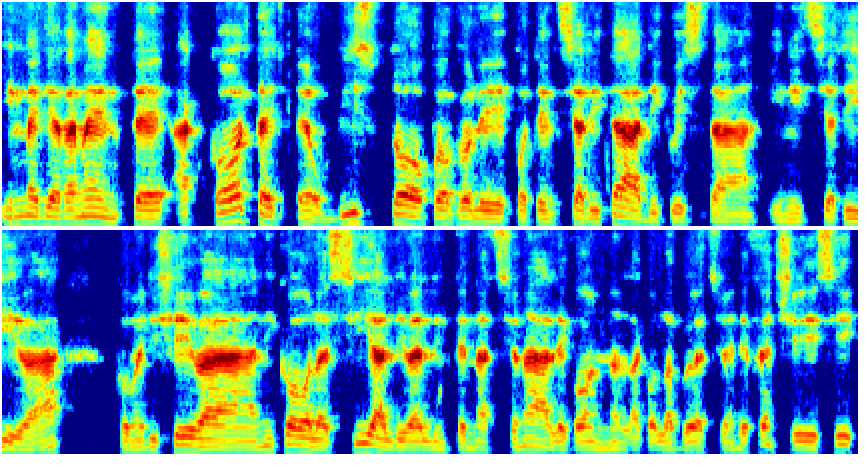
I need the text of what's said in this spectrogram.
immediatamente accolta e, e ho visto proprio le potenzialità di questa iniziativa, come diceva Nicola, sia a livello internazionale con la collaborazione dei francesi,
